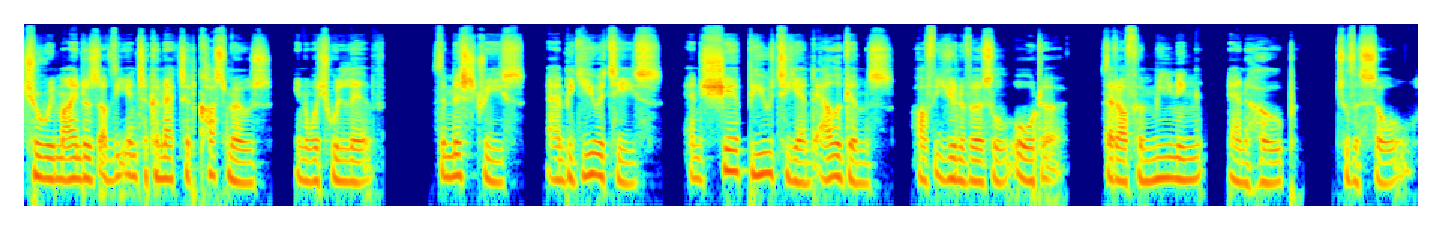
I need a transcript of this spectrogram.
to remind us of the interconnected cosmos in which we live, the mysteries, ambiguities, and sheer beauty and elegance of universal order that offer meaning and hope to the soul.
